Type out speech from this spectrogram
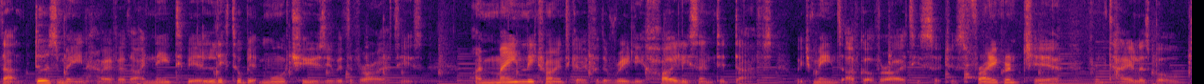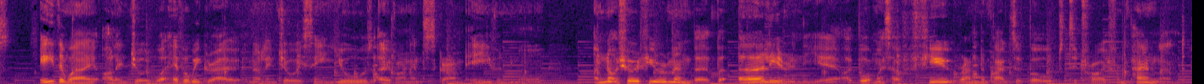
That does mean, however, that I need to be a little bit more choosy with the varieties. I'm mainly trying to go for the really highly scented daffs, which means I've got varieties such as Fragrant Cheer from Taylor's Bulbs. Either way, I'll enjoy whatever we grow and I'll enjoy seeing yours over on Instagram even more. I'm not sure if you remember, but earlier in the year I bought myself a few random bags of bulbs to try from Poundland.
